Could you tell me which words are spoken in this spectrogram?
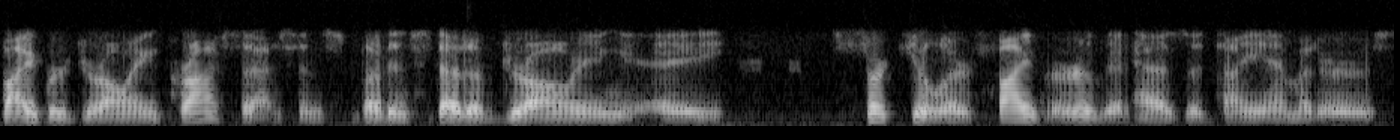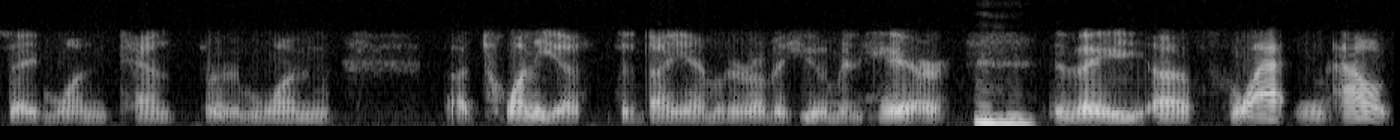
fiber drawing process. And, but instead of drawing a circular fiber that has a diameter, say one tenth or one uh, twentieth the diameter of a human hair, mm-hmm. they uh, flatten out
